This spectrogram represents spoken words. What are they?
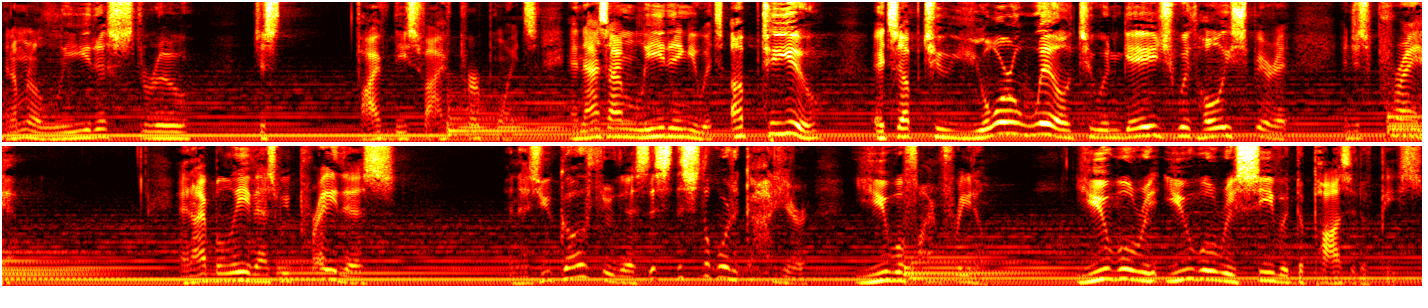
And I'm going to lead us through just five these five prayer points. And as I'm leading you, it's up to you. It's up to your will to engage with Holy Spirit and just pray it. And I believe as we pray this, and as you go through this, this, this is the word of God here, you will find freedom. You will, re, you will receive a deposit of peace.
